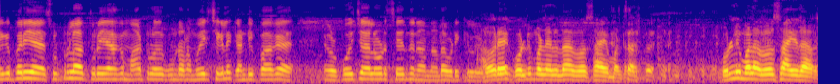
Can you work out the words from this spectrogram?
மிகப்பெரிய சுற்றுலாத்துறையாக மாற்றுவதற்கு உண்டான முயற்சிகளை கண்டிப்பாக எங்கள் பொதுச்செயலோடு சேர்ந்து நான் நடவடிக்கை அவரே கொல்லிமலையில் தான் விவசாயம் பண்ணுறாரு கொல்லிமலை விவசாயி தான்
